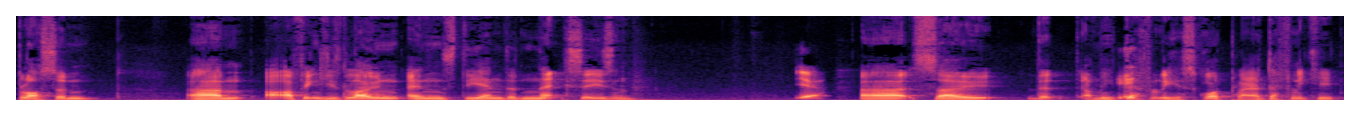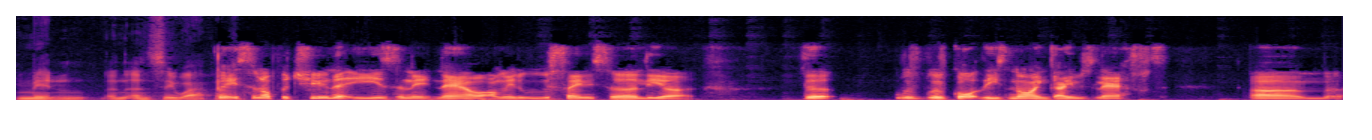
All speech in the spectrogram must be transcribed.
blossom. Um, I think his loan ends the end of next season. Yeah. Uh, so that I mean, definitely a squad player. Definitely keep him in and, and see what happens. But it's an opportunity, isn't it? Now, I mean, we were saying this earlier that we've, we've got these nine games left. Um,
